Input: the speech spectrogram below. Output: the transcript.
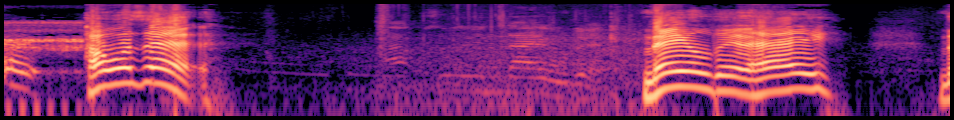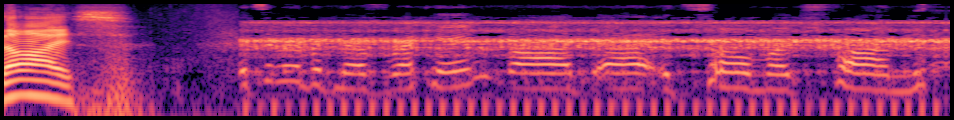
Okay. How was it? Nailed it, hey? Nice. It's a little bit nerve wracking, but uh, it's so much fun.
